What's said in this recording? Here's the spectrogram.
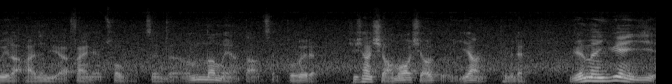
为了儿子女儿犯一点错误，真的那么样当真，不会的。就像小猫小狗一样，对不对？人们愿意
